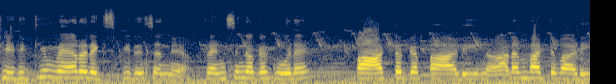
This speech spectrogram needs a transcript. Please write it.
ശരിക്കും വേറൊരു എക്സ്പീരിയൻസ് തന്നെയാണ് ഫ്രണ്ട്സിന്റെ ഒക്കെ കൂടെ പാട്ടൊക്കെ പാടി നാടൻ പാട്ട് പാടി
